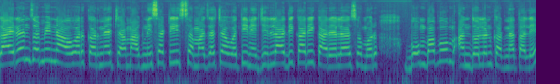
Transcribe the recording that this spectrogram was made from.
गायरन जमीन नावावर करण्याच्या मागणीसाठी समाजाच्या वतीने जिल्हाधिकारी कार्यालयासमोर बोंबाबोंब आंदोलन करण्यात आले.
